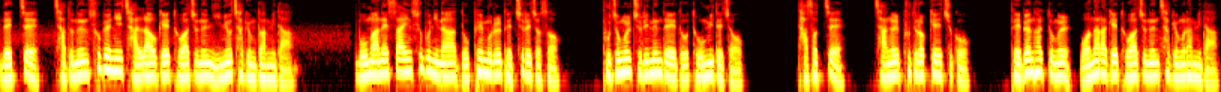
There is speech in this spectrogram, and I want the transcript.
넷째, 자두는 소변이 잘 나오게 도와주는 이뇨 작용도 합니다. 몸 안에 쌓인 수분이나 노폐물을 배출해줘서 부종을 줄이는 데에도 도움이 되죠. 다섯째, 장을 부드럽게 해주고 배변 활동을 원활하게 도와주는 작용을 합니다.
